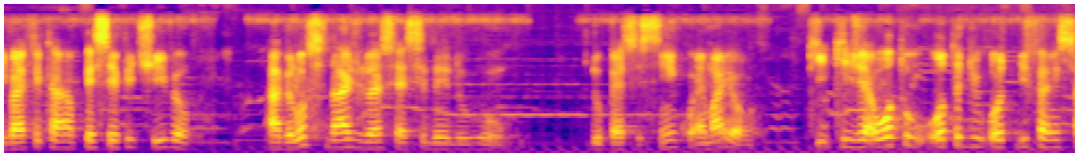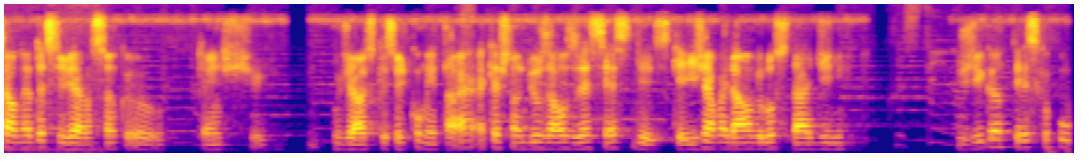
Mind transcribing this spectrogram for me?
e vai ficar perceptível a velocidade do SSD do, do PS5 é maior. Que, que já é outro, outro, outro diferencial né, dessa geração que, eu, que a gente já esqueceu de comentar, a questão de usar os SSDs, que aí já vai dar uma velocidade gigantesca para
